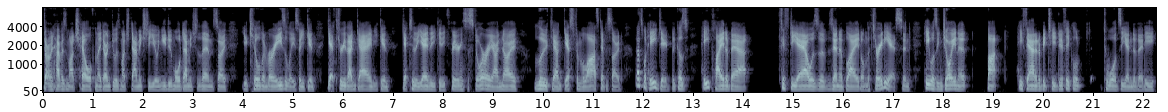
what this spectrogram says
don't have as much health and they don't do as much damage to you and you do more damage to them so you kill them very easily. So you can get through that game you can get to the end and you can experience the story. I know luke our guest from the last episode that's what he did because he played about 50 hours of xenoblade on the 3ds and he was enjoying it but he found it a bit too difficult towards the end of it. He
